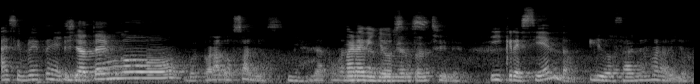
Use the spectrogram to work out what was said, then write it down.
Así emprendiste en Chile. Y ya tengo, voy para dos años. Ya, Maravillosos. en Chile. Y creciendo. Y dos años maravillosos.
